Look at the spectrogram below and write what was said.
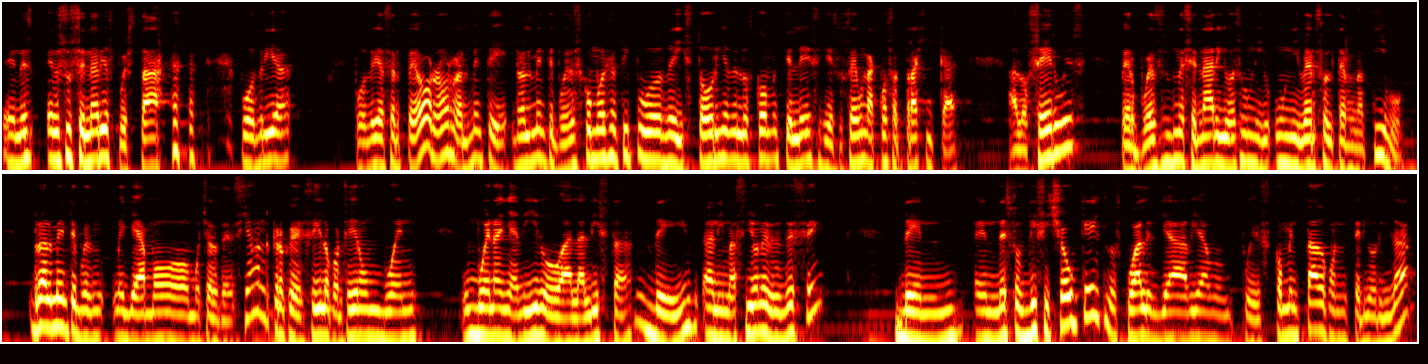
en, es- en esos escenarios pues está podría podría ser peor no realmente realmente pues es como ese tipo de historia de los cómics que lees y que sucede una cosa trágica a los héroes pero pues es un escenario es un uni- universo alternativo. Realmente pues me llamó mucho la atención creo que sí lo considero un buen un buen añadido a la lista de animaciones de DC de en, en estos DC Showcase, los cuales ya habían pues comentado con anterioridad,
